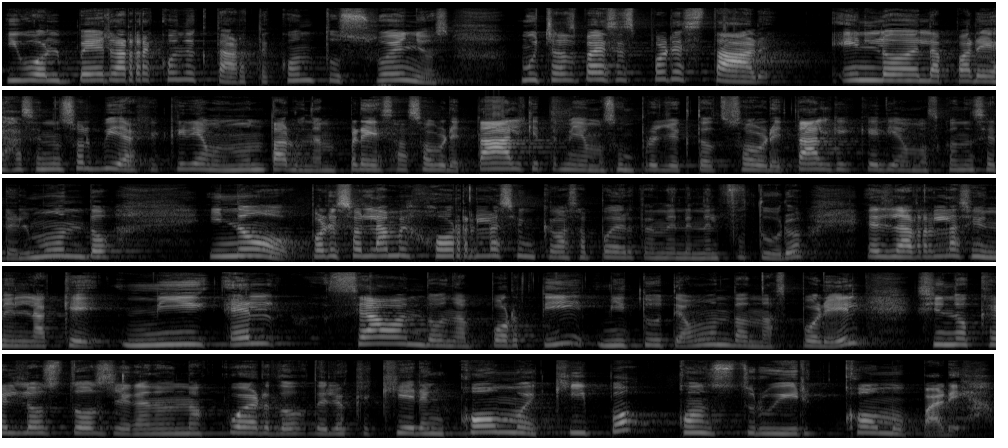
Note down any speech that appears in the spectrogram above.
y volver a reconectarte con tus sueños. Muchas veces por estar en lo de la pareja se nos olvida que queríamos montar una empresa sobre tal, que teníamos un proyecto sobre tal, que queríamos conocer el mundo. Y no, por eso la mejor relación que vas a poder tener en el futuro es la relación en la que ni él se abandona por ti, ni tú te abandonas por él, sino que los dos llegan a un acuerdo de lo que quieren como equipo construir como pareja.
